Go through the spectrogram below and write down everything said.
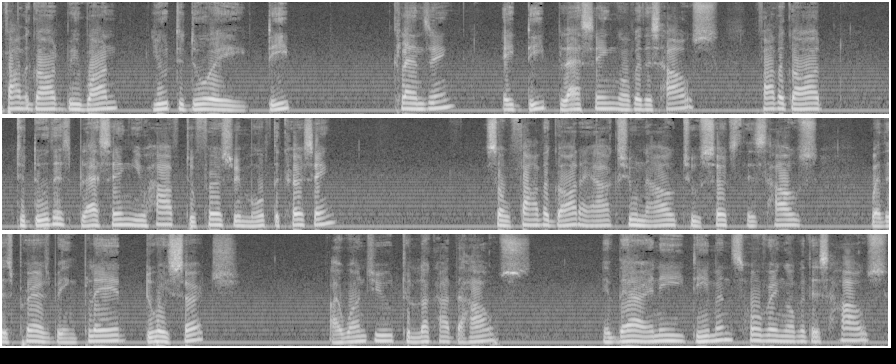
Father God, we want you to do a deep cleansing, a deep blessing over this house. Father God, to do this blessing, you have to first remove the cursing. So, Father God, I ask you now to search this house where this prayer is being played. Do a search. I want you to look at the house. If there are any demons hovering over this house,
